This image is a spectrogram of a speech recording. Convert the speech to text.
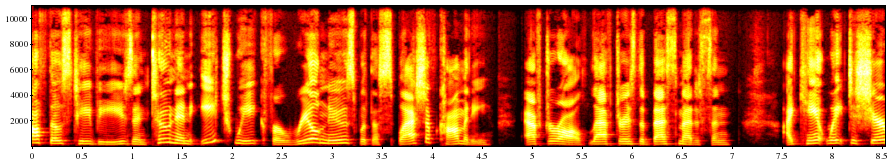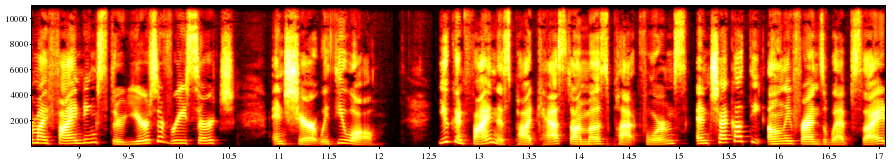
off those TVs and tune in each week for real news with a splash of comedy. After all, laughter is the best medicine. I can't wait to share my findings through years of research and share it with you all. You can find this podcast on most platforms and check out the Only Frens website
